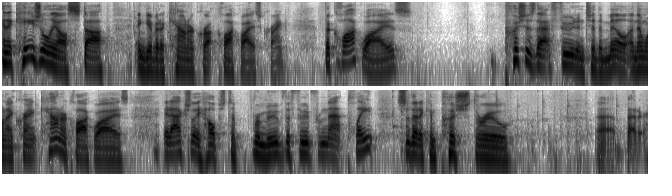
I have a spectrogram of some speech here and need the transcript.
and occasionally I'll stop and give it a counterclockwise crank. The clockwise pushes that food into the mill. And then when I crank counterclockwise, it actually helps to remove the food from that plate so that it can push through uh, better.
